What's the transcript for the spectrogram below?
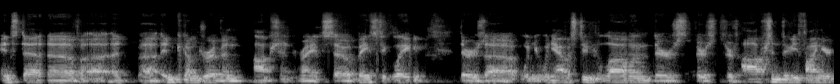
instead of a, a, a income-driven option, right? So basically, there's a, when you when you have a student loan, there's there's there's options if you find your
